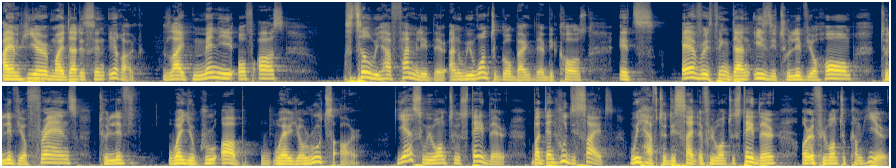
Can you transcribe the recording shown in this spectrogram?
I am here, my dad is in Iraq. Like many of us, still we have family there and we want to go back there because it's everything done easy to leave your home, to leave your friends, to live where you grew up, where your roots are. Yes, we want to stay there, but then who decides? We have to decide if we want to stay there or if we want to come here.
